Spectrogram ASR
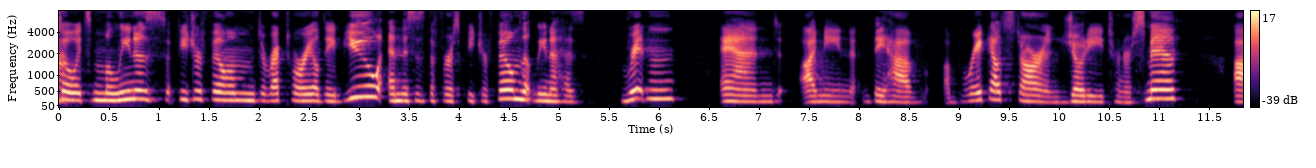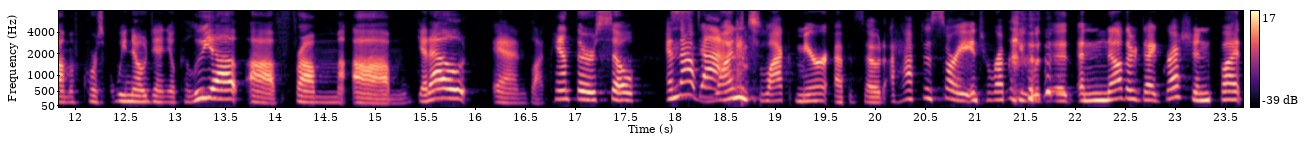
So it's Melina's feature film directorial debut, and this is the first feature film that Lena has written. And I mean, they have a breakout star in Jodie Turner Smith. Um, of course, we know Daniel Kaluuya uh, from um, Get Out and Black Panther. So And that stacked. one Black Mirror episode, I have to sorry interrupt you with a, another digression, but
